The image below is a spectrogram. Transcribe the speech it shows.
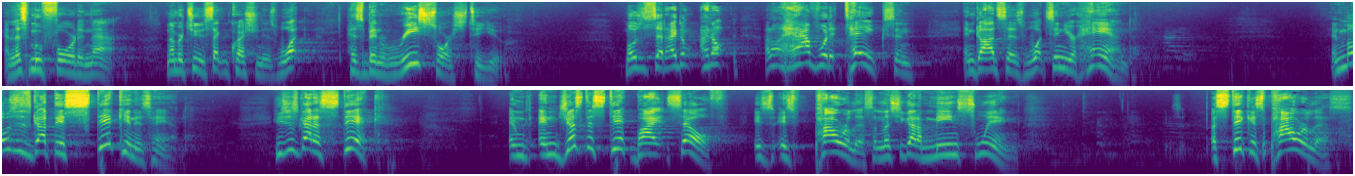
And let's move forward in that. Number two, the second question is, what has been resourced to you? Moses said, I don't, I don't, I don't have what it takes. And, and God says, What's in your hand? And Moses got this stick in his hand. He's just got a stick. And, and just a stick by itself is, is powerless unless you got a mean swing. A stick is powerless.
